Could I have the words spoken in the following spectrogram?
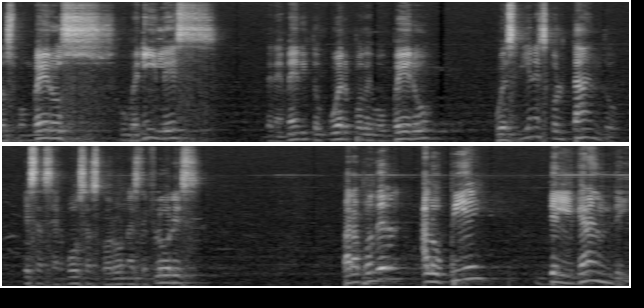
los bomberos juveniles, benemérito cuerpo de bombero, pues viene escoltando esas hermosas coronas de flores para poner a los pies del grande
